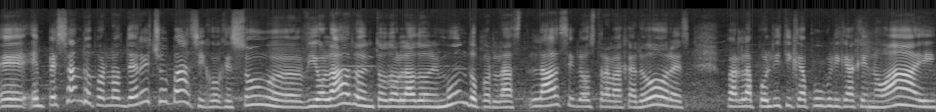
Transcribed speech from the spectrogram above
Eh, empezando por los derechos básicos que son eh, violados en todo lado del mundo por las, las y los trabajadores, para la política pública que no hay,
